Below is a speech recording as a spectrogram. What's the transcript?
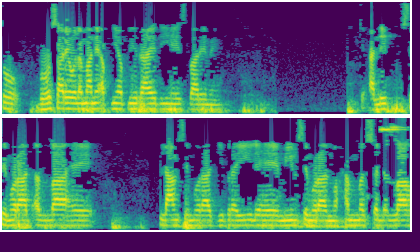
تو بہت سارے علماء نے اپنی اپنی رائے دی ہے اس بارے میں کہ الف سے مراد اللہ ہے۔ لام سے مراد جبرائیل ہے، میم سے مراد محمد صلی اللہ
